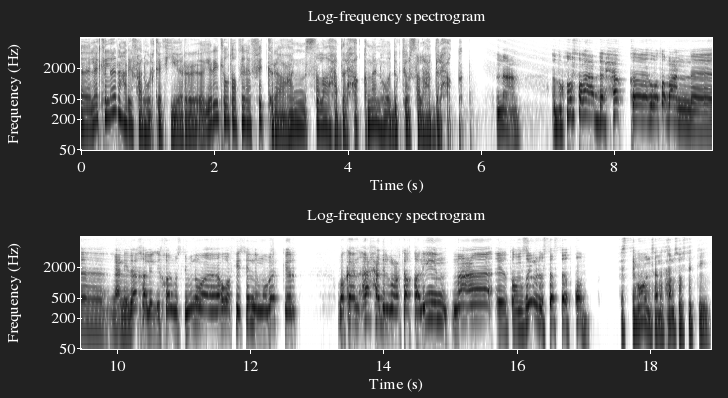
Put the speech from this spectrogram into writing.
لكن لا نعرف عنه الكثير. يا ريت لو تعطينا فكرة عن صلاح عبد الحق. من هو الدكتور صلاح عبد الحق؟ نعم. الدكتور صلاح عبد الحق هو طبعا يعني دخل الإخوان المسلمين وهو في سن مبكر وكان أحد المعتقلين مع تنظيم الأستاذ سيد قطب في السجون سنة 65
